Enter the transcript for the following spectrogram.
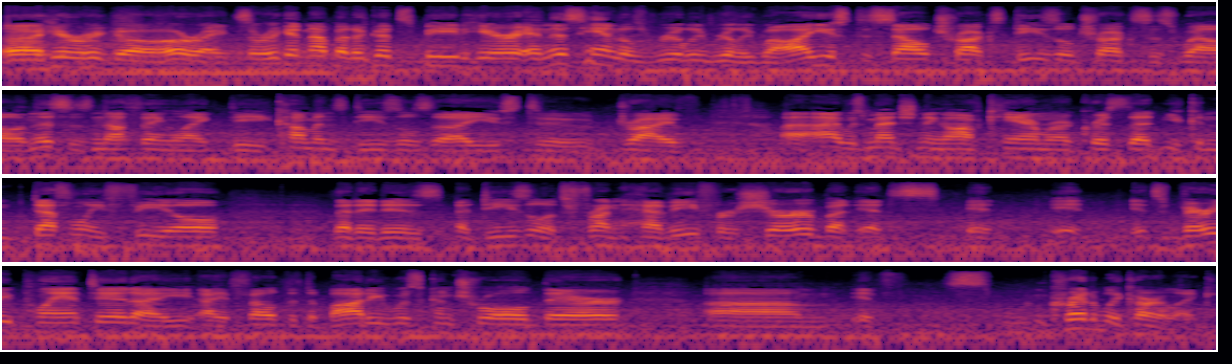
Uh, here we go. All right, so we're getting up at a good speed here, and this handles really, really well. I used to sell trucks, diesel trucks as well, and this is nothing like the Cummins diesels that I used to drive. I, I was mentioning off camera, Chris, that you can definitely feel that it is a diesel. It's front heavy for sure, but it's it it it's very planted. I, I felt that the body was controlled there. Um, it incredibly car-like.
